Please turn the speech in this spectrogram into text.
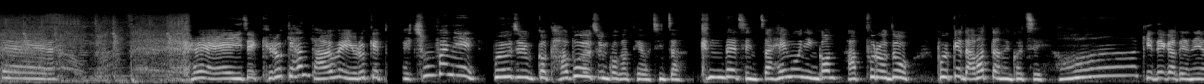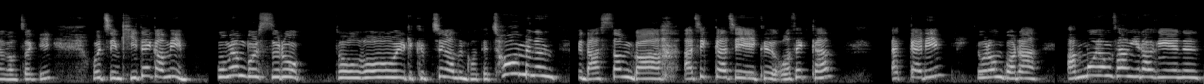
네. 그래, 이제 그렇게 한 다음에 이렇게 충분히 보여준 거 다 보여준 것 같아요, 진짜. 근데 진짜 행운인 건 앞으로도 볼 게 남았다는 거지. 아, 기대가 되네요, 갑자기. 어, 지금 기대감이 보면 볼수록 더 이렇게 급증하는 것 같아요. 처음에는 그 낯섦과 아직까지 그 어색함, 낯가림, 이런 거랑 안무 영상이라기에는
